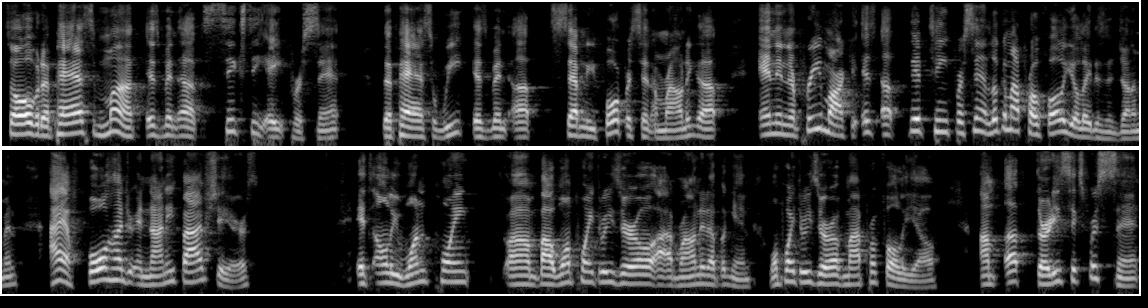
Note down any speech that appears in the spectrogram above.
So over the past month, it's been up 68%. The past week, it's been up 74%. I'm rounding up. And in the pre-market, it's up 15%. Look at my portfolio, ladies and gentlemen. I have 495 shares. It's only one point, um, about 1.30. I'm rounding up again, 1.30 of my portfolio. I'm up 36%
